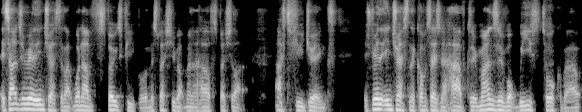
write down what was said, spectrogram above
it's actually really interesting. Like when I've spoke to people, and especially about mental health, especially like after a few drinks, it's really interesting the conversation I have because it reminds me of what we used to talk about.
